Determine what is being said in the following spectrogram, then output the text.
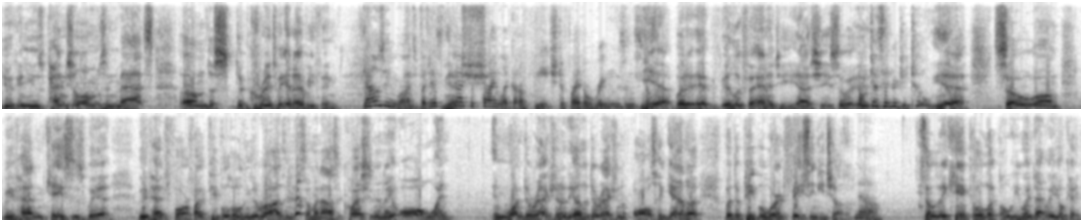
you can use pendulums and mats. Um, the the grids. We got everything. Dowsing rods, but isn't Yeah, that to find like on a beach to find the rings and stuff? Yeah, but it, it, it looks for energy actually. So it, Oh, it does energy too. Yeah. So um, we've had in cases where we've had four or five people holding the rods, and if someone asked a question, and they all went in one direction or the other direction all together, but the people weren't facing each other. No. So they can't go look. Oh, he went that way. Okay.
